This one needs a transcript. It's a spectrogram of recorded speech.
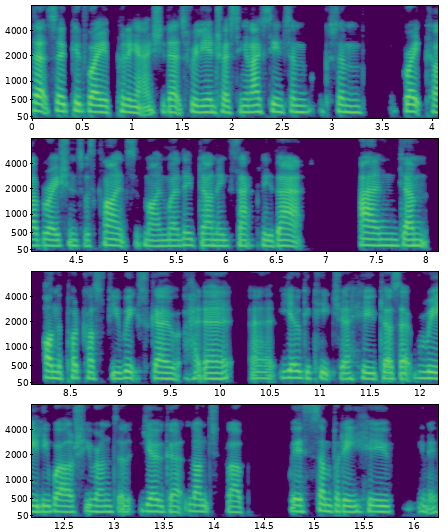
That's a good way of putting it. Actually, that's really interesting, and I've seen some some great collaborations with clients of mine where they've done exactly that. And um, on the podcast a few weeks ago, I had a, a yoga teacher who does that really well. She runs a yoga lunch club with somebody who you know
